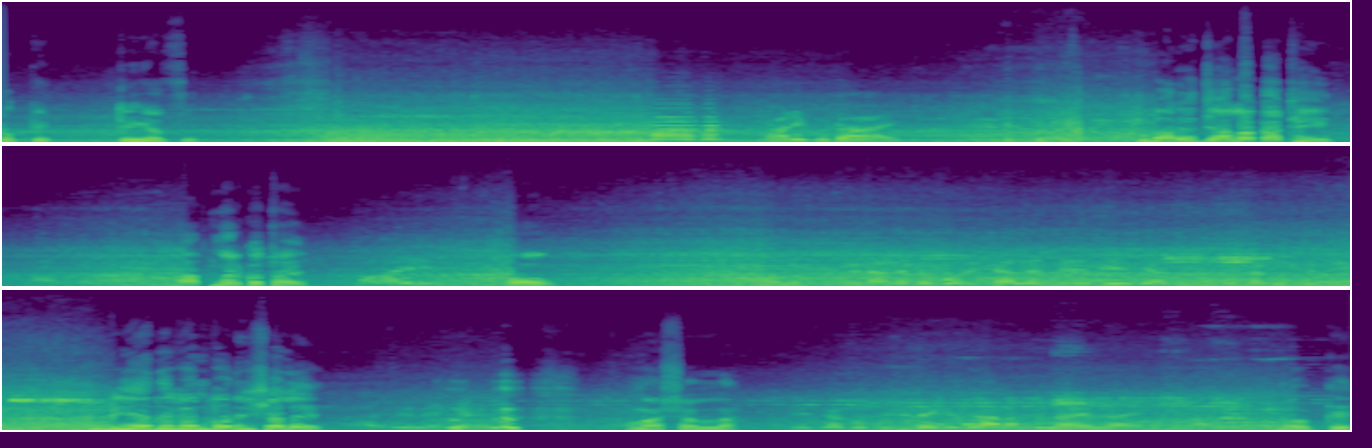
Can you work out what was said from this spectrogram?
ওকে ঠিক আছে। গাড়ি কোথায়? বাড়ি জালকাঠি আপনার কোথায়? ও। বিয়ে দেবেন বরিশালে? হ্যাঁ, যায়। ওকে।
